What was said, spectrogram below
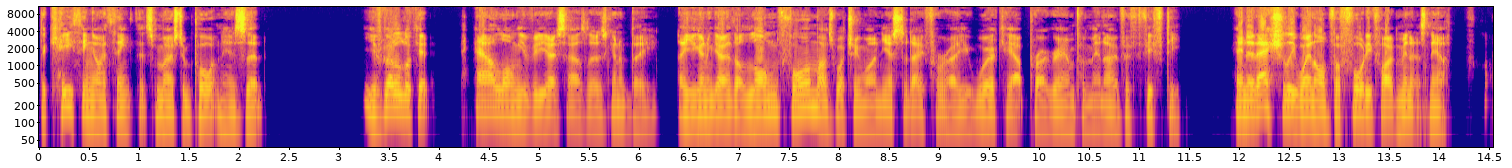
the key thing I think that's most important is that you've got to look at how long your video sales letter is going to be. Are you going to go the long form? I was watching one yesterday for a workout program for men over 50, and it actually went on for 45 minutes. Now, I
